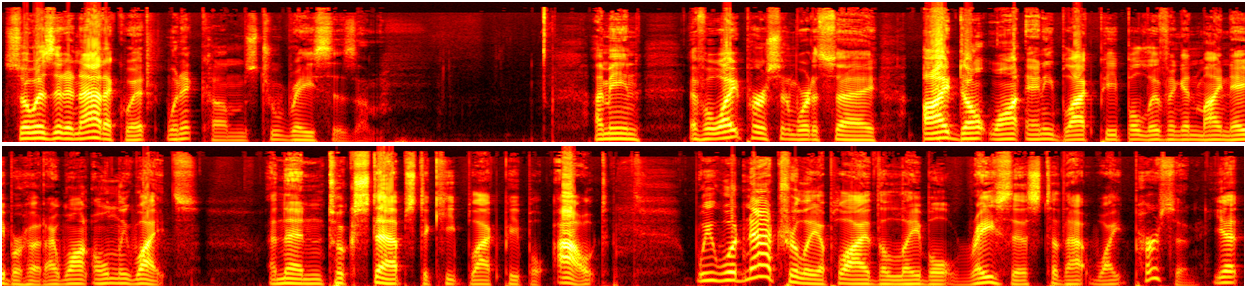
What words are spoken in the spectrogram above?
so is it inadequate when it comes to racism. I mean, if a white person were to say, I don't want any black people living in my neighborhood, I want only whites, and then took steps to keep black people out, we would naturally apply the label racist to that white person. Yet,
